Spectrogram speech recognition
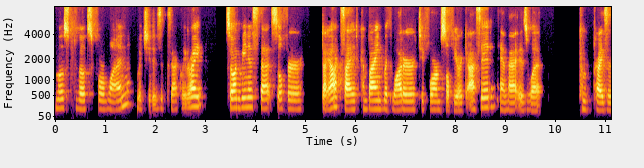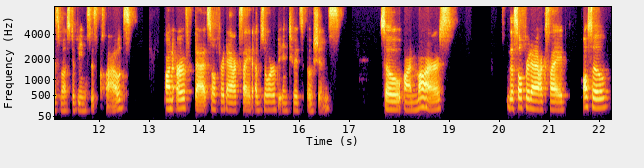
most votes for one, which is exactly right. So on Venus, that sulfur dioxide combined with water to form sulfuric acid, and that is what comprises most of Venus's clouds on Earth, that sulfur dioxide absorbed into its oceans. So on Mars, the sulfur dioxide also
